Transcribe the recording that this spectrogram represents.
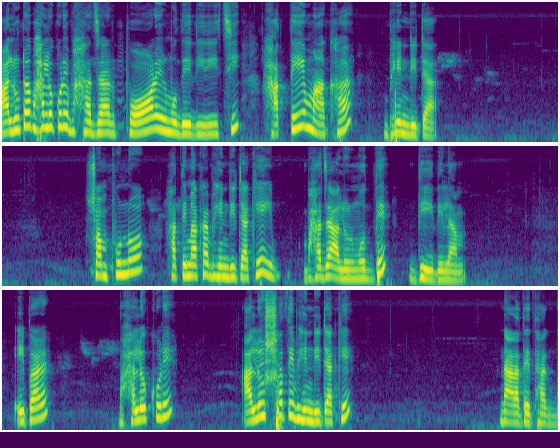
আলুটা ভালো করে ভাজার পর এর মধ্যে দিয়ে দিচ্ছি হাতে মাখা ভেন্ডিটা। সম্পূর্ণ হাতে মাখা ভেন্ডিটাকে এই ভাজা আলুর মধ্যে দিয়ে দিলাম। এবার ভালো করে আলুর সাথে ভেন্ডিটাকে নাড়াতে থাকব।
